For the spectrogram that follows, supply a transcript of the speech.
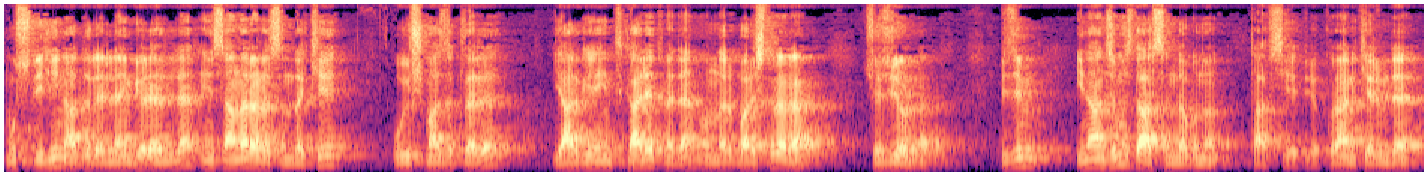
muslihin adı verilen görevliler insanlar arasındaki uyuşmazlıkları yargıya intikal etmeden onları barıştırarak çözüyorlardı. Bizim inancımız da aslında bunu tavsiye ediyor. Kur'an-ı Kerim'de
